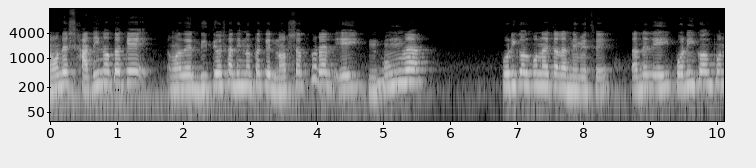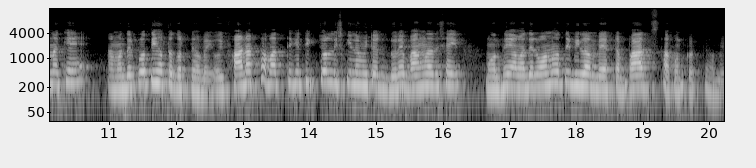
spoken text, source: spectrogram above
আমাদের স্বাধীনতাকে, আমাদের দ্বিতীয় স্বাধীনতাকে নস্বাত করার এই নোংরা পরিকল্পনায় তারা নেমেছে, তাদের এই পরিকল্পনাকে আমাদের প্রতিহত করতে হবে। ওই ফারাক্কাবাদ থেকে ঠিক চল্লিশ কিলোমিটার দূরে বাংলাদেশের মধ্যে আমাদের অনতি বিলম্বে একটা বাঁধ স্থাপন করতে হবে।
